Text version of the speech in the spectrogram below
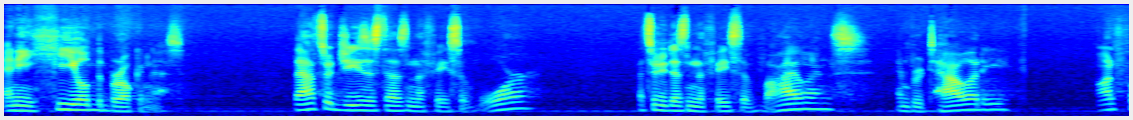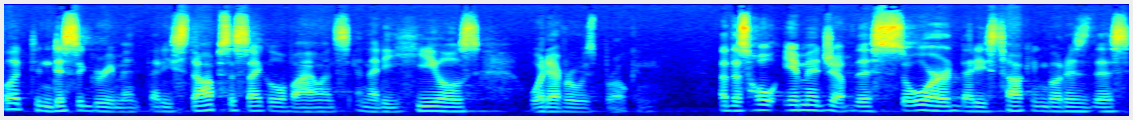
and he healed the brokenness. That's what Jesus does in the face of war. That's what he does in the face of violence and brutality, conflict and disagreement, that he stops the cycle of violence and that he heals whatever was broken. That this whole image of this sword that he's talking about is this,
